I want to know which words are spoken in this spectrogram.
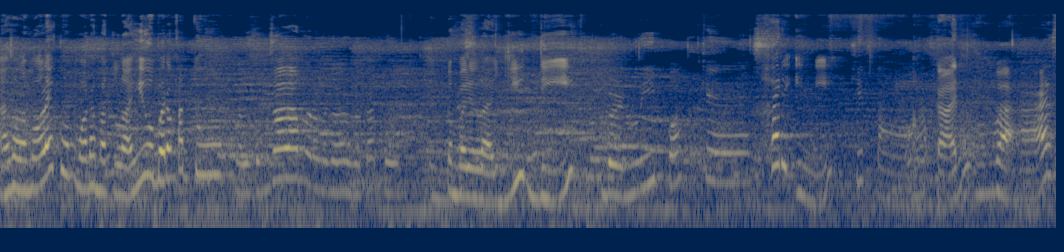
Assalamualaikum warahmatullahi wabarakatuh. Waalaikumsalam warahmatullahi wabarakatuh. Kembali lagi di Burnley Podcast. Hari ini kita akan membahas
